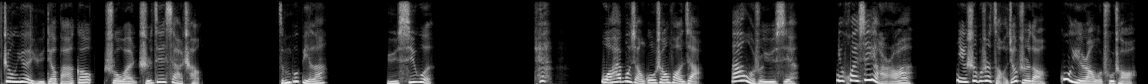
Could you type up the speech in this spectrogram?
郑月语调拔高，说完直接下场。怎么不比了？于西问。切，我还不想工伤放假。哎，我说于西，你坏心眼儿啊！你是不是早就知道，故意让我出丑？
